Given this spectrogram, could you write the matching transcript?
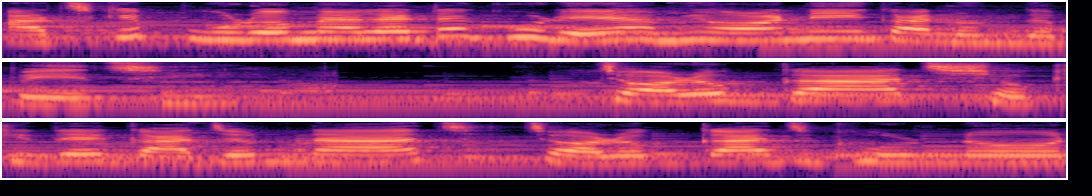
আজকে পুরো মেলাটা ঘুরে আমি অনেক আনন্দ পেয়েছি। চড়ক গাছ, সখীদের গাজন নাচ, চড়ক গাছ, ঘূর্ণন,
